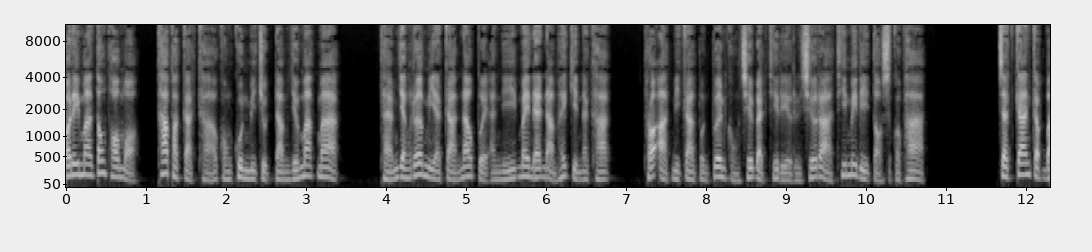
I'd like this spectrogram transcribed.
ปริมาณต้องพอเหมาะ ถ้าผักกาดขาวของคุณมีจุดดำเยอะมากๆ แถมยังเริ่มมีอาการเน่าเปื่อยอันนี้ไม่แนะนำให้กินนะคะ เพราะอาจมีการปนเปื้อนของเชื้อแบคทีเรียหรือเชื้อราที่ไม่ดีต่อสุขภาพ จัดการกับใบ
